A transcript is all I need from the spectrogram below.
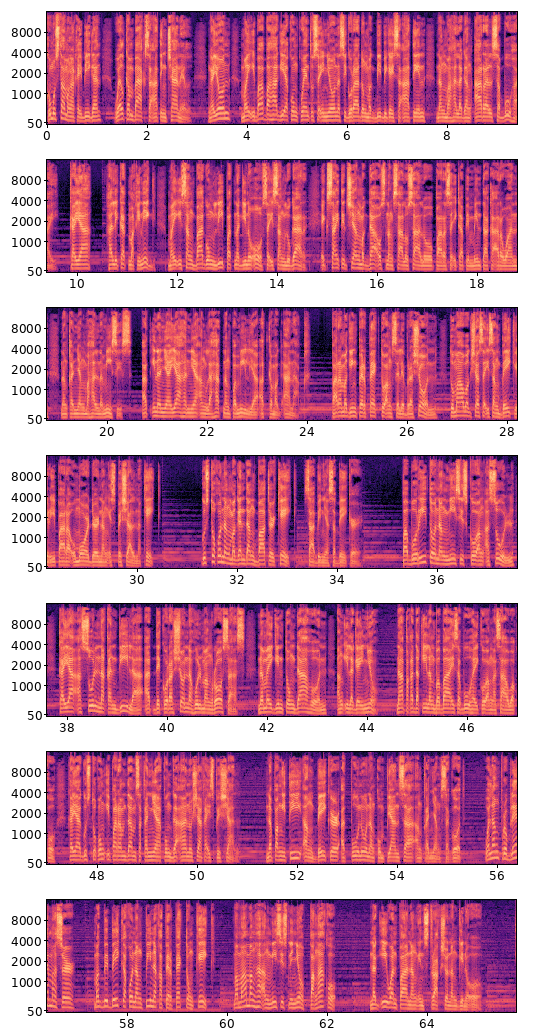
Kumusta mga kaibigan? Welcome back sa ating channel. Ngayon, may ibabahagi akong kwento sa inyo na siguradong magbibigay sa atin ng mahalagang aral sa buhay. Kaya, halika't makinig. May isang bagong lipat na ginoo sa isang lugar. Excited siyang magdaos ng salo-salo para sa ikapiminta kaarawan ng kanyang mahal na misis at inanyayahan niya ang lahat ng pamilya at kamag-anak. Para maging perpekto ang selebrasyon, tumawag siya sa isang bakery para umorder ng espesyal na cake. Gusto ko ng magandang butter cake, sabi niya sa baker. Paborito ng misis ko ang asul, kaya asul na kandila at dekorasyon na hulmang rosas na may gintong dahon ang ilagay nyo. Napakadakilang babae sa buhay ko ang asawa ko, kaya gusto kong iparamdam sa kanya kung gaano siya ka-espesyal. Napangiti ang baker at puno ng kumpiyansa ang kanyang sagot. Walang problema, sir. Magbe-bake ako ng pinaka-perpektong cake. Mamamangha ang misis ninyo, pangako. Nag-iwan pa ng instruction ng ginoo.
